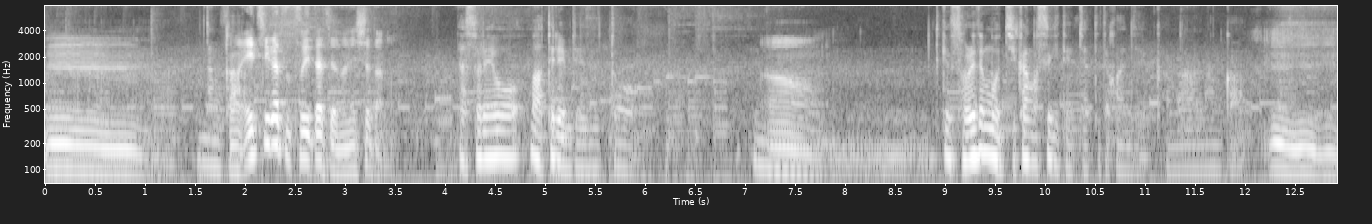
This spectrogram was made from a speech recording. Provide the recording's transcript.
うーん。ななんか。その1月1日は何してたの？それをまあテレビでずっと、うん。あけどそれでもう時間が過ぎてっちゃってた感じ。かななんかうんうんうん。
